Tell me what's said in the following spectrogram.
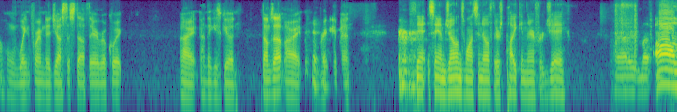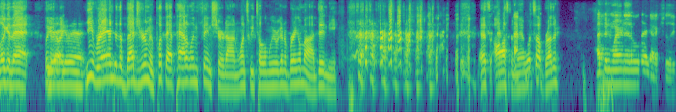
I'm waiting for him to adjust the stuff there real quick. All right, I think he's good. Thumbs up. All right, bring in. Sam, Sam Jones wants to know if there's pike in there for Jay. Uh, there's must- Oh, look at that. Look Yeah, at that. look at He ran to the bedroom and put that paddle and fin shirt on once we told him we were going to bring him on, didn't he? That's awesome, man. What's up, brother? I've been wearing it all day, actually.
